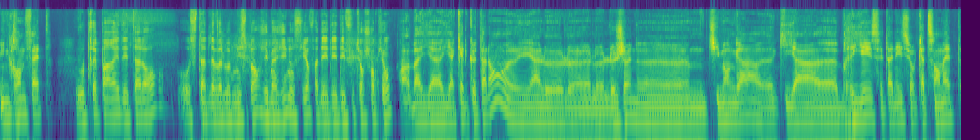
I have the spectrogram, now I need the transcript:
une grande fête. Vous préparez des talents au stade Lavallois Omnisport, j'imagine aussi, enfin des, futurs champions ah bah, Il y, a, y a quelques talents. Il y a le, jeune euh, Chimanga euh, qui a euh, brillé cette année sur 400 mètres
